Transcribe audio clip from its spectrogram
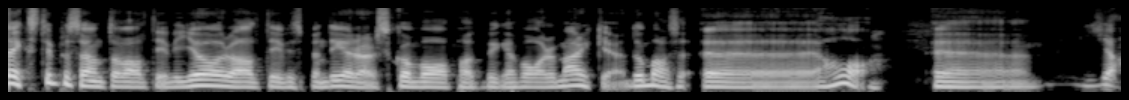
60% av allt det vi gör och allt det vi spenderar ska vara på att bygga varumärke. Då bara så, eh, jaha, eh, ja.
